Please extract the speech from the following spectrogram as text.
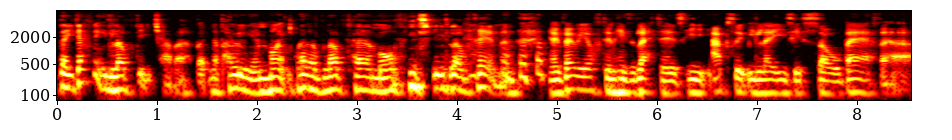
they definitely loved each other, but Napoleon might well have loved her more than she loved him. And you know, very often his letters he absolutely lays his soul bare for her.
